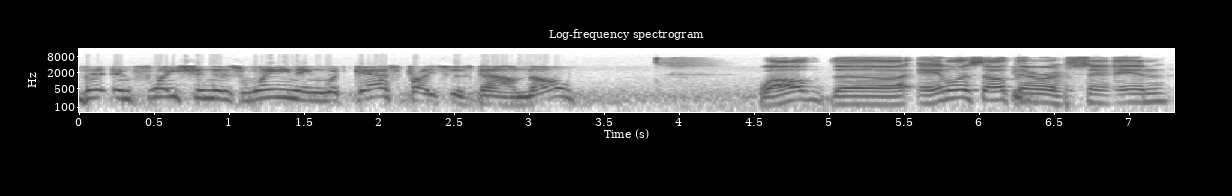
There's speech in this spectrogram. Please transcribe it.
that inflation is waning with gas prices down. No. Well, the analysts out there are saying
